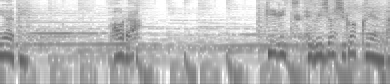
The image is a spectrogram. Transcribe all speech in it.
みやびほら。私立蛇女子学園だ。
